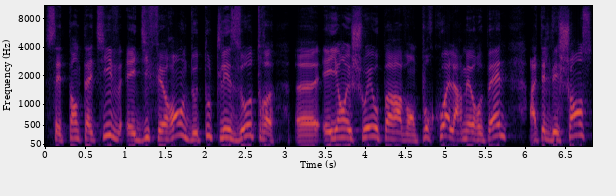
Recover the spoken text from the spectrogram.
cette tentative est différente de toutes les autres ayant échoué auparavant? Pourquoi l'armée européenne a-t-elle des chances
